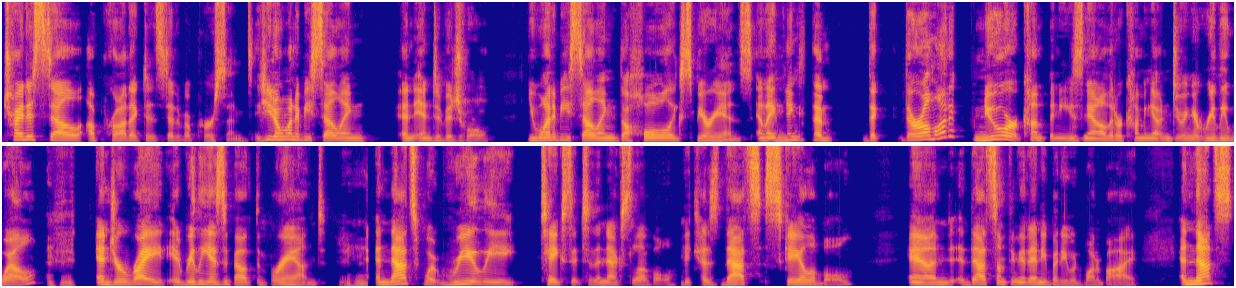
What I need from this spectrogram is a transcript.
try to sell a product instead of a person. If you don't want to be selling an individual, you want to be selling the whole experience. And I Mhm. think that the, there are a lot of newer companies now that are coming out and doing it really well. Mhm. And you're right, it really is about the brand. Mhm. And that's what really takes it to the next level because that's scalable and that's something that anybody would want to buy. And that's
